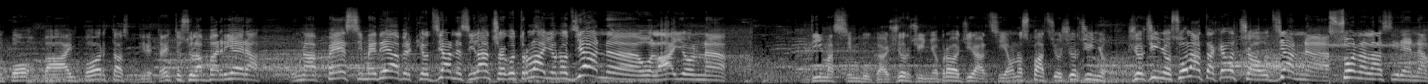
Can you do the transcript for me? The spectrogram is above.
un po' va in porta direttamente sulla barriera una pessima idea perché Ozian si lancia contro Lion Ozian o Lion Dimas in buca, Giorginio prova a girarsi, ha uno spazio, Giorginio, Giorginio suolata, calcia, Ozian suona la sirena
